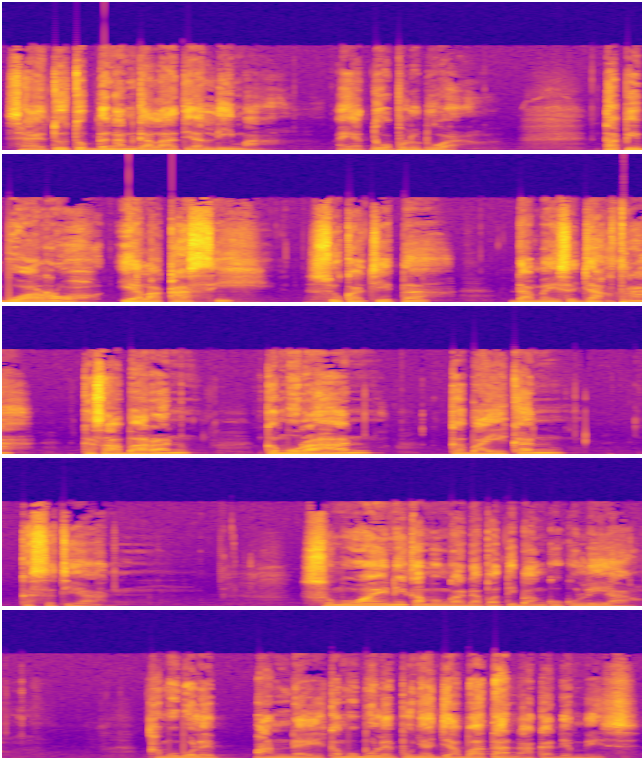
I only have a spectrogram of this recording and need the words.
Saya tutup dengan Galatia 5 ayat 22. Tapi buah roh ialah kasih, sukacita, damai sejahtera, kesabaran, kemurahan, kebaikan, kesetiaan. Semua ini kamu nggak dapat di bangku kuliah. Kamu boleh pandai, kamu boleh punya jabatan akademis.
